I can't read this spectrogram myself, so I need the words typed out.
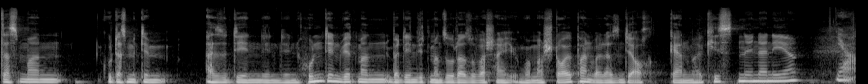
Dass man, gut, das mit dem, also den, den, den Hund, den wird man, über den wird man so oder so wahrscheinlich irgendwann mal stolpern, weil da sind ja auch gern mal Kisten in der Nähe. Ja,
